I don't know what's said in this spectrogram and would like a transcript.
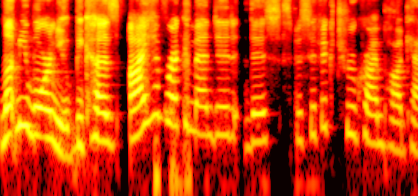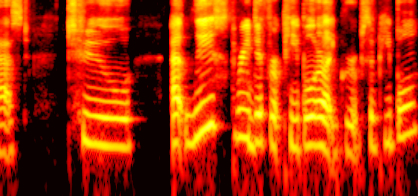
let me warn you because I have recommended this specific true crime podcast to at least three different people or like groups of people.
